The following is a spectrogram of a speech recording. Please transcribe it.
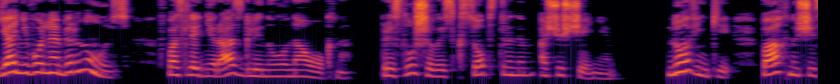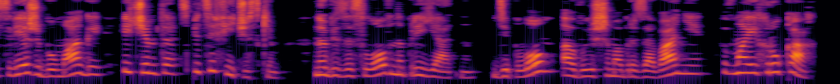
я невольно обернулась, в последний раз глянула на окна, прислушиваясь к собственным ощущениям. Новенький, пахнущий свежей бумагой и чем-то специфическим, но, безусловно, приятным. Диплом о высшем образовании в моих руках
